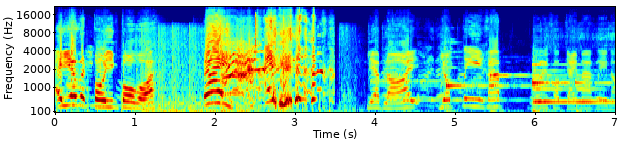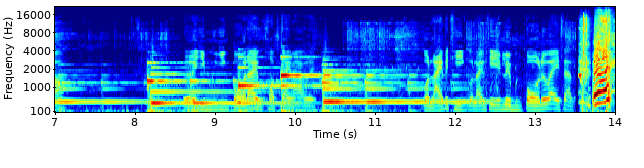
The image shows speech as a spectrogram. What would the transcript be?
ไอ้เหี้ยมันโปรยิงโปรบอกวะเฮ้ยไอ้เรียบร้อย ยกตีครับโอ้ยขอบใจมากเลยเน้องเออยิงมึงยิงโปรได้กูขอบใจมากเลย กดไลค์ไปทีกดไลค์ไปทีลืมมึงโปรด้วยวะไอ้สัตว์เฮ้ย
